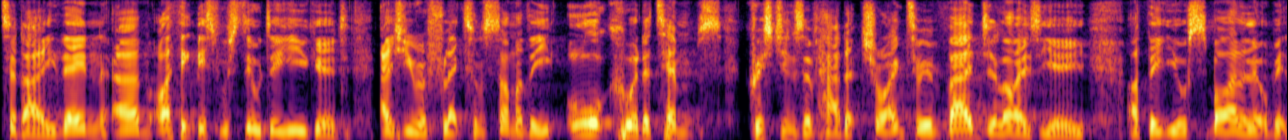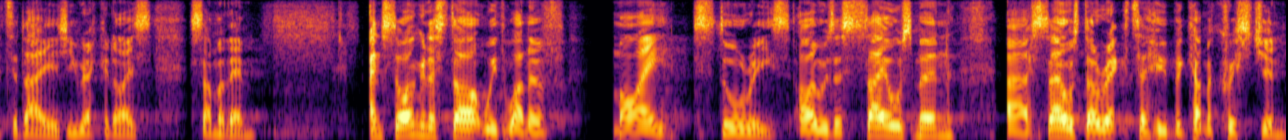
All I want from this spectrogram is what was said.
today, then um, I think this will still do you good as you reflect on some of the awkward attempts Christians have had at trying to evangelize you. I think you'll smile a little bit today as you recognize some of them. And so I'm going to start with one of my stories. I was a salesman, a sales director who became a Christian.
